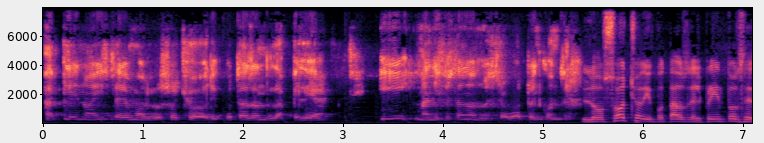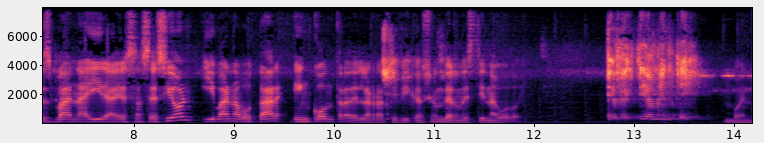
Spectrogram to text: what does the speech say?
a pleno, ahí estaremos los ocho diputados dando la pelea y manifestando nuestro voto en contra. Los ocho diputados del PRI entonces van a ir a esa sesión y van a votar en contra de la ratificación de Ernestina Godoy. Efectivamente. Bueno,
